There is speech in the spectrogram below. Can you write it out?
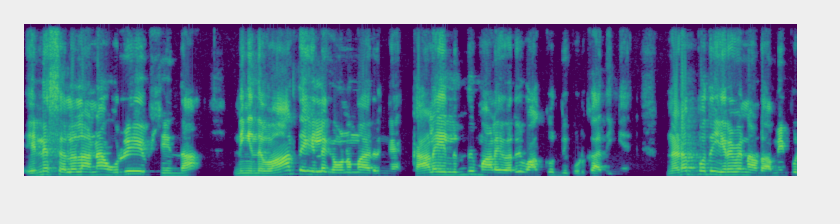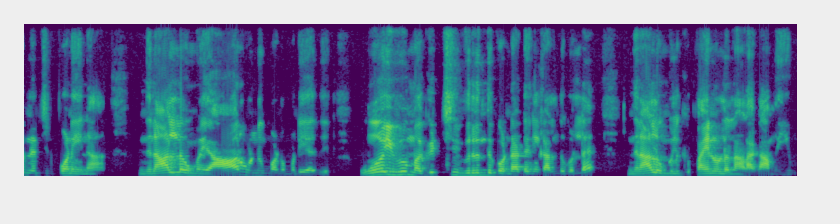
என்ன சொல்லலாம்னா ஒரே விஷயம்தான். நீங்க இந்த வார்த்தைகள்ல கவனமா இருங்க. காலையில இருந்து மாலை வரை வாக்குறுதி கொடுக்காதீங்க. நடப்பதை இறைவனோட அமைப்பு நினைச்சிட்டு போனீங்கன்னா இந்த நாள்ல உங்களை யாரும் ஒண்ணும் பண்ண முடியாது. ஓய்வு மகிழ்ச்சி விருந்து கொண்டாட்டங்கள் கலந்து கொள்ள இந்த நாள் உங்களுக்கு பயனுள்ள நாளாக அமையும்.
